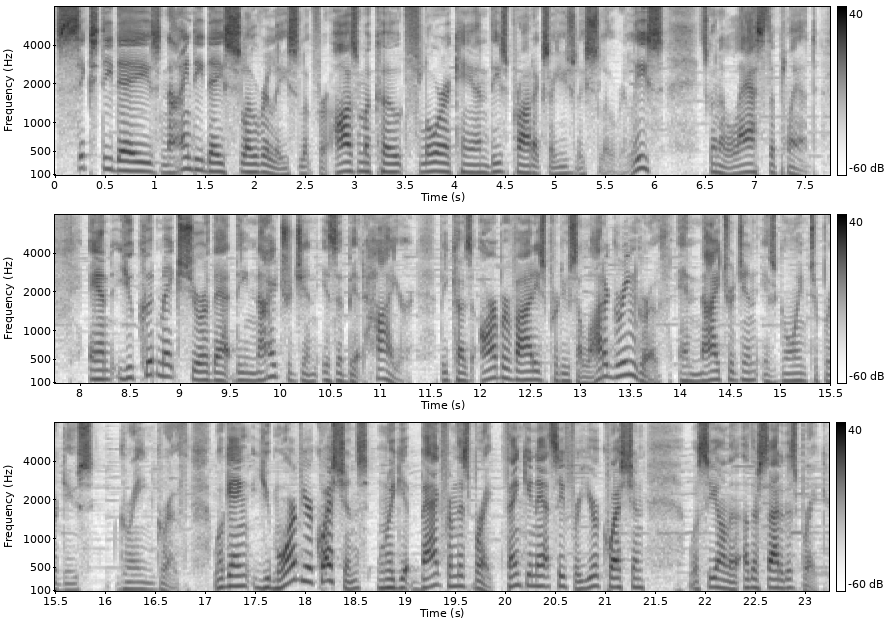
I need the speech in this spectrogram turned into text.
60 days, 90 days slow release. Look for Osmocote, Florikan. These products are usually slow release. It's going to last the plant. And you could make sure that the nitrogen is a bit higher because arborvitaes produce a lot of green growth and nitrogen is going to produce green growth. Well, gang, you more of your questions when we get back from this break. Thank you, Nancy, for your question. We'll see you on the other side of this break.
